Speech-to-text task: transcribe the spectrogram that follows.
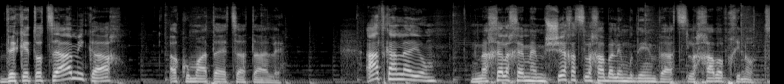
וכתוצאה מכך, עקומת ההיצע תעלה. עד כאן להיום. אני מאחל לכם המשך הצלחה בלימודים והצלחה בבחינות.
